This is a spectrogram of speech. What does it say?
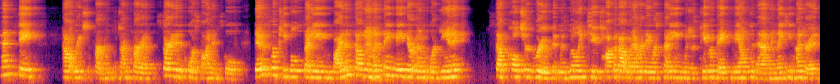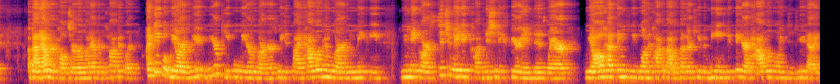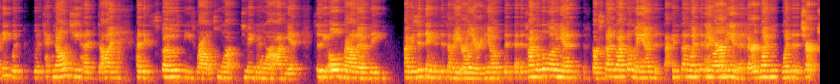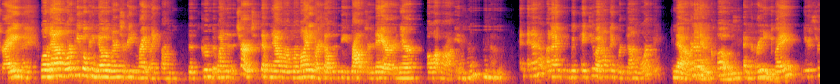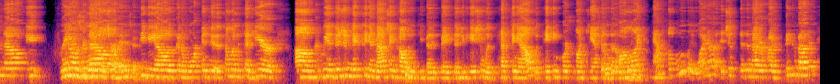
Penn State's outreach department, which I'm part of, started as a correspondence school. Those were people studying by themselves unless they made their own organic subculture group that was willing to talk about whatever they were studying, which was paper-based, mailed to them in 1900, about agriculture or whatever the topic was. I think what we are is we, we are people, we are learners. We decide how we're going to learn. We make these, we make our situated cognition experiences where we all have things we want to talk about with other human beings. We figure out how we're going to do that. I think what, what technology has done has exposed these routes more to make them more obvious. So the old route of the, I was just saying this to somebody earlier, you know, that at the time of Bologna, the first son got the land, the second son went to the army, and the third one went to the church, right? Well, now more people can go and learn to read and write like from the group that went to the church, except now we're reminding ourselves that these routes are there and they're a lot more obvious. Mm-hmm, mm-hmm. And, and I don't, and I would say too, I don't think we're done morphing. No. We're not even close, mm-hmm. Agreed. right? Years from now, you, Three years from now will turn into. CBL is going to morph into, as someone said here, um, could we envision mixing and matching competency-based education with testing out, with taking courses on campus and online? Absolutely, why not? It just is a matter of how you think about it.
